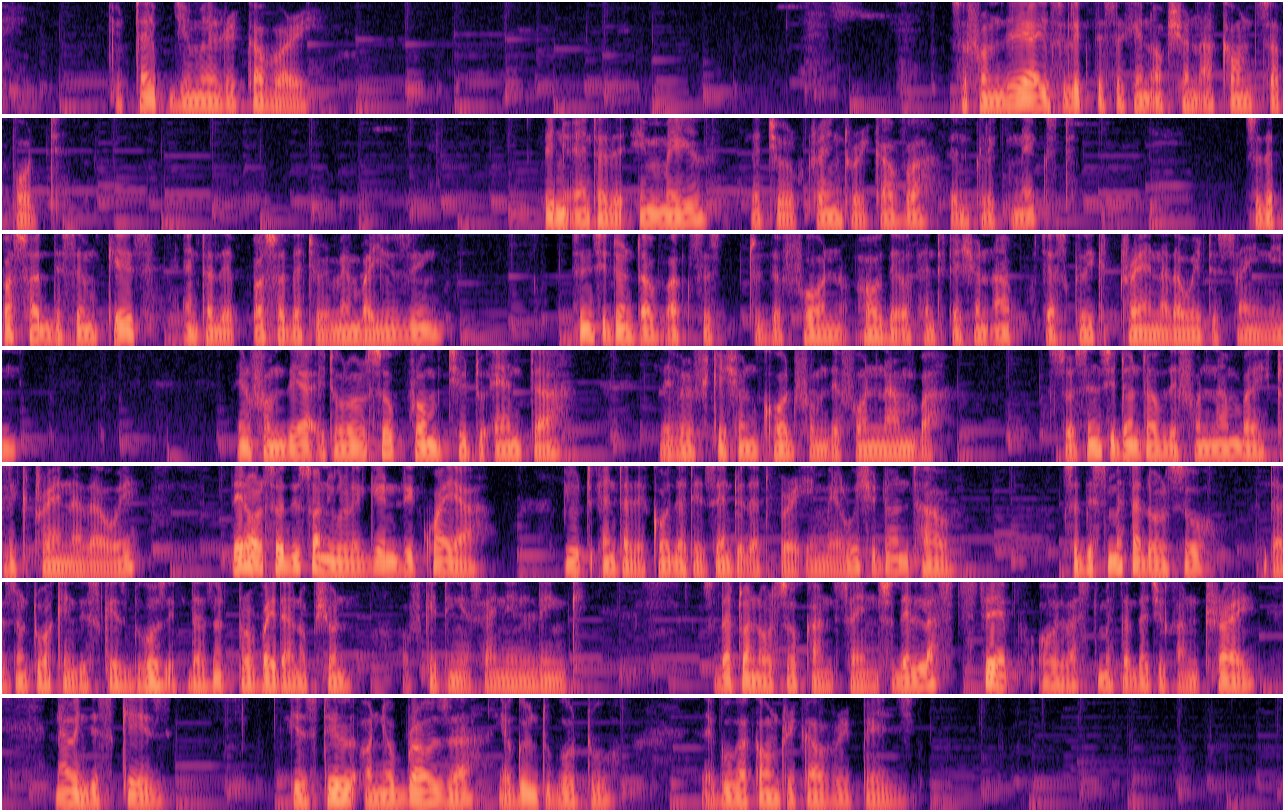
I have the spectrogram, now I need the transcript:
you type gmail recovery. So from there you select the second option account support. Then you enter the email that you're trying to recover then click next. So the password the same case. Enter the password that you remember using since you don't have access to the phone or the authentication app, just click try another way to sign in. Then from there, it will also prompt you to enter the verification code from the phone number. So since you don't have the phone number, click try another way. Then also this one will again require you to enter the code that is sent to that very email, which you don't have. So this method also does not work in this case because it does not provide an option of getting a sign-in link so that one also can sign. So the last step or last method that you can try now in this case is still on your browser. You're going to go to the google account recovery page.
